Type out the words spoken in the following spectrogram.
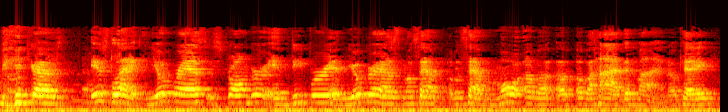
because it's like your grass is stronger and deeper, and your grass must have must have more of a of, a high than mine. Okay.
